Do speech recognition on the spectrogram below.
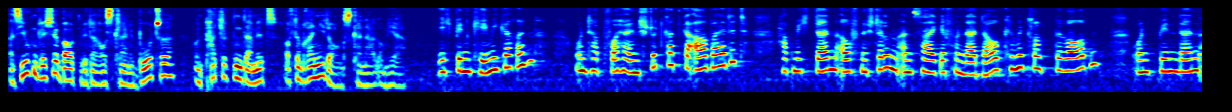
Als Jugendliche bauten wir daraus kleine Boote und paddelten damit auf dem Rhein-Niederungskanal umher. Ich bin Chemikerin und habe vorher in Stuttgart gearbeitet, habe mich dann auf eine Stellenanzeige von der Dow Chemical beworben und bin dann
